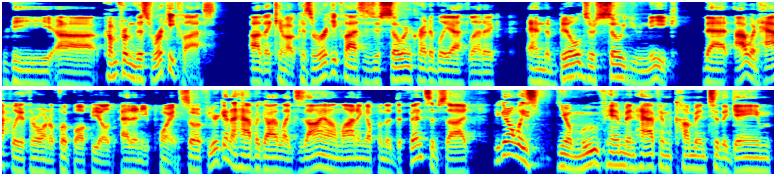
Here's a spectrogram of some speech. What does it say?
the uh, come from this rookie class uh, that came out because the rookie class is just so incredibly athletic and the builds are so unique that I would happily throw on a football field at any point. So if you're going to have a guy like Zion lining up on the defensive side, you can always, you know, move him and have him come into the game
